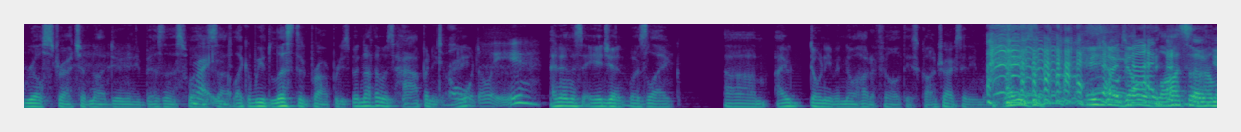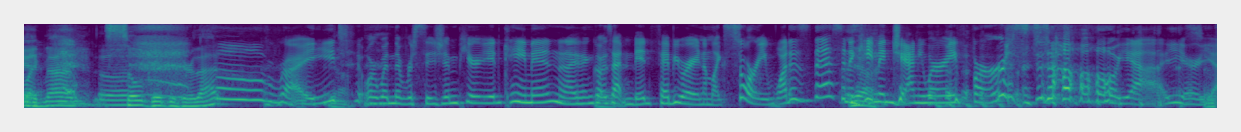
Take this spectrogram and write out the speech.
real stretch of not doing any business was Right. uh, like we'd listed properties, but nothing was happening, right? Totally. And then this agent was like, um, I don't even know how to fill out these contracts anymore. Like, it's like, agent I So dealt with lots of, So and I'm like, man, it's so good to hear that. Oh, right. Yeah. Or when the rescission period came in, and I think it was Right. at mid February, and I'm like, sorry, what is this? And it Yeah. came in January 1st. So, yeah, here, yeah.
